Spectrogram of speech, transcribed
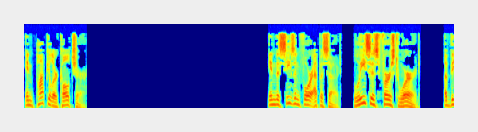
In popular culture In the season 4 episode, Lisa's First Word, of the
